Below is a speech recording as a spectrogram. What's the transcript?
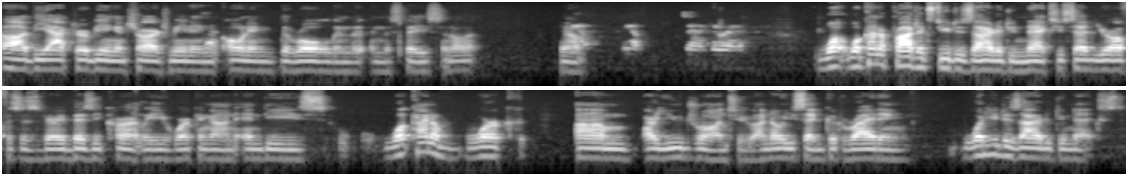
uh, the actor being in charge, meaning yeah. owning the role in the in the space and all that. Yeah. Yeah, exactly right. What what kind of projects do you desire to do next? You said your office is very busy currently. You're working on indies. What kind of work um, are you drawn to? I know you said good writing. What do you desire to do next?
